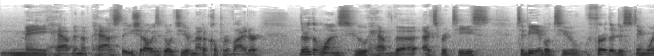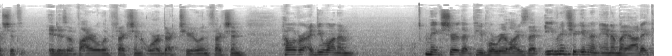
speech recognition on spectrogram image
may have in the past, that you should always go to your medical provider. They're the ones who have the expertise to be able to further distinguish if it is a viral infection or a bacterial infection. However, I do want to make sure that people realize that even if you're getting an antibiotic,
